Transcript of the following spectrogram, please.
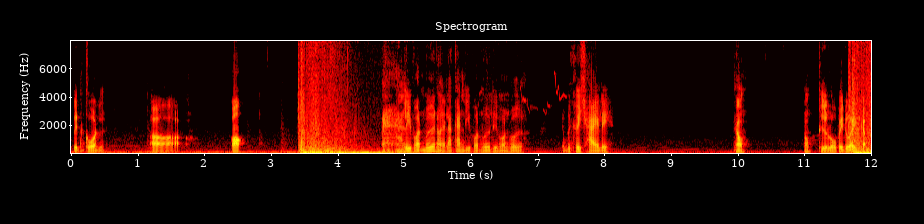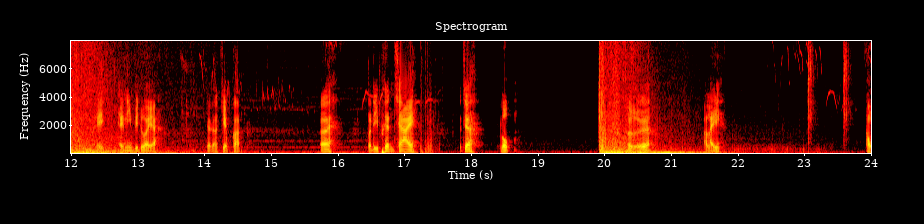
ปืนกลเอ่อก๊อกอ่า รีวอลเวอร์หน่อยละกันรีวอลเวอร์รีวอลเวอร์ยังไม่เคยใช้เลย เอาเอาถือโล่ไปด้วยกับไอ้ไอ้นี้ไปด้วยอะ เดี๋ยวเราเก็บก่อน เอ้ยสวัสดีเพื่อนชายเจ้าหลบ เออ อะไร เอา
